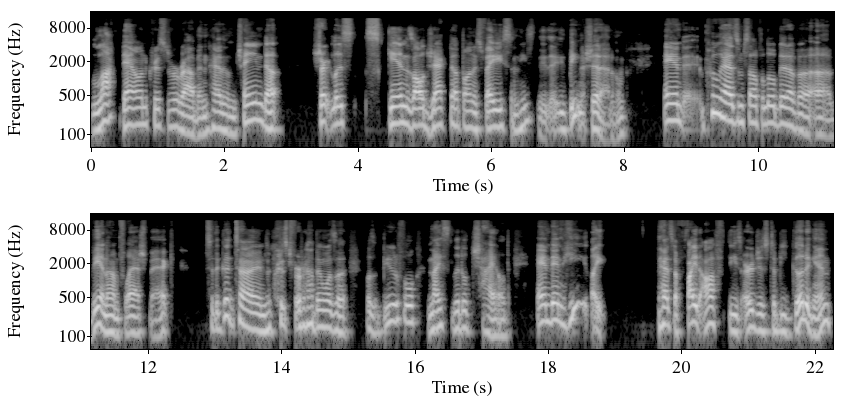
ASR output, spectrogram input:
locked down Christopher Robin, has him chained up, shirtless, skin is all jacked up on his face, and he's he's beating the shit out of him. And uh, Pooh has himself a little bit of a, a Vietnam flashback to the good times. Christopher Robin was a was a beautiful, nice little child. And then he like has to fight off these urges to be good again.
